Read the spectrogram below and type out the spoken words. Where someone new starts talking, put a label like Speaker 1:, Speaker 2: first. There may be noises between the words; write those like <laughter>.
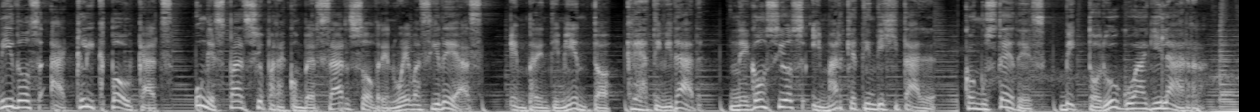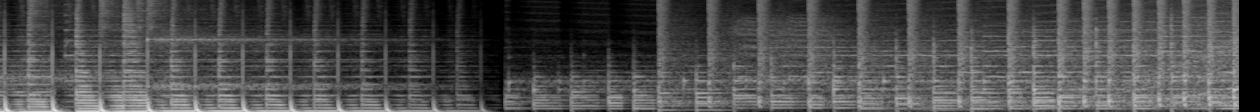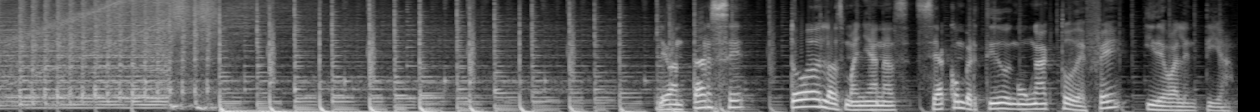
Speaker 1: Bienvenidos a Click un espacio para conversar sobre nuevas ideas, emprendimiento, creatividad, negocios y marketing digital. Con ustedes, Víctor Hugo Aguilar.
Speaker 2: Levantarse todas las mañanas se ha convertido en un acto de fe y de valentía.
